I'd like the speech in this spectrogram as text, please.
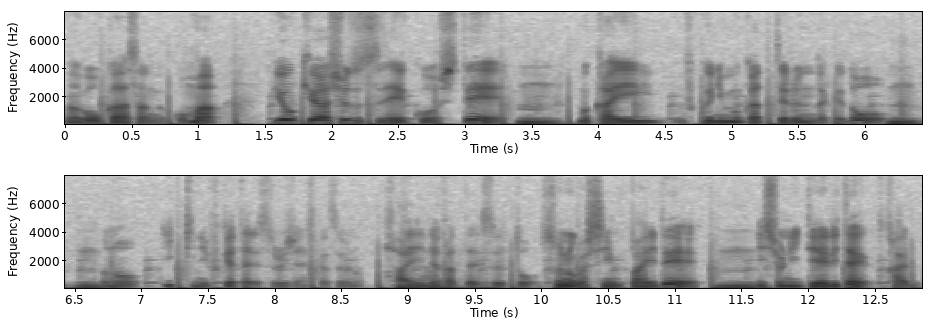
なんかお母さんがこうまあ病気は手術成功して、うん。まあ、回復に向かってるんだけど、うんうん。その一気に老けたりするじゃないですかそういうの。はいはいい。なかったりすると、そういうのが心配で、うん。一緒にいてやりたいから帰る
